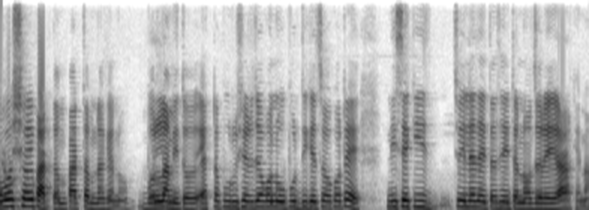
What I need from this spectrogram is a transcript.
অবশ্যই পারতাম পারতাম না কেন? বললামই তো একটা পুরুষের যখন উপর দিকে চোখ ওঠে নিচে কি চলে যাইতেছে এটা নজরে রাখে না।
